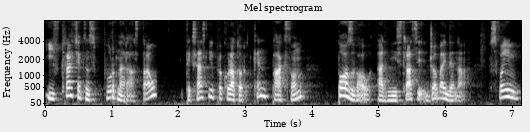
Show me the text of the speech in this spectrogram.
I w trakcie jak ten spór narastał, teksański prokurator Ken Paxton pozwał administrację Joe Bidena w swoim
